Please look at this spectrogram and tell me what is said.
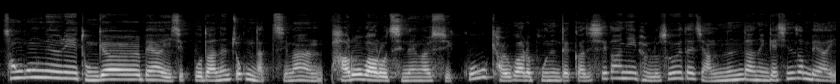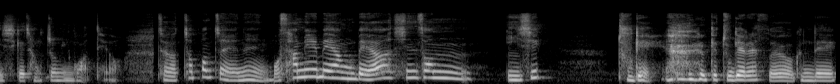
성공률이 동결배아 이식보다는 조금 낮지만 바로바로 바로 진행할 수 있고 결과를 보는 데까지 시간이 별로 소요되지 않는다는 게 신선배아 이식의 장점인 것 같아요. 제가 첫 번째에는 뭐 3일 배양배아 신선 이식 두 개, 이렇게 두 개를 했어요. 근데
